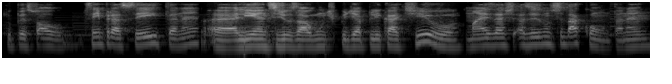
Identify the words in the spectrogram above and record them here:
que o pessoal sempre aceita, né? É, ali antes de usar algum tipo de aplicativo, mas às, vezes não se dá conta, né?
